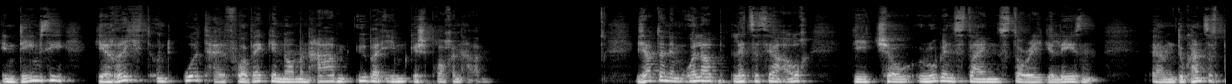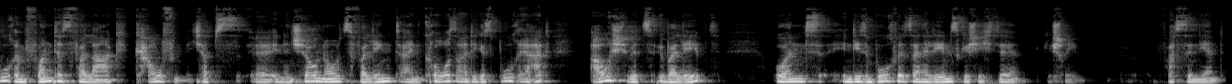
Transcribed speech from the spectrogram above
indem sie Gericht und Urteil vorweggenommen haben, über ihm gesprochen haben. Ich habe dann im Urlaub letztes Jahr auch die Joe Rubinstein Story gelesen. Ähm, du kannst das Buch im Fontes Verlag kaufen. Ich habe es äh, in den Show Notes verlinkt. Ein großartiges Buch. Er hat Auschwitz überlebt und in diesem Buch wird seine Lebensgeschichte geschrieben. Faszinierend,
